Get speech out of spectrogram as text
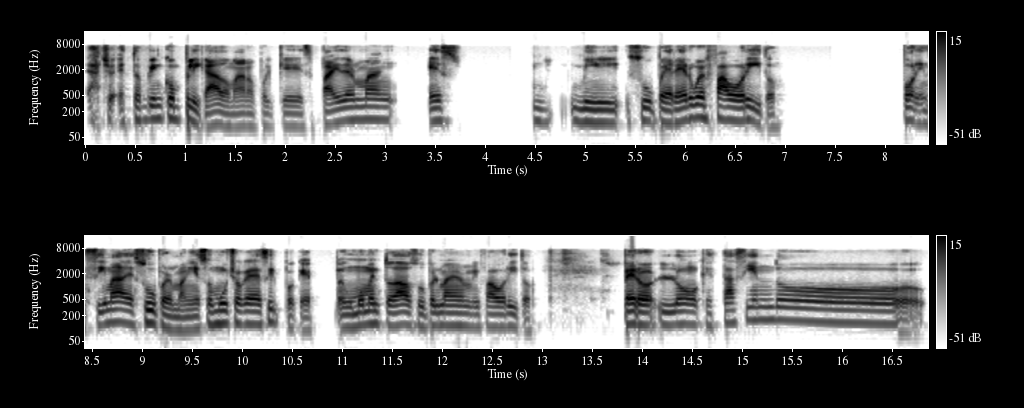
Esto es bien complicado, mano, porque Spider-Man es mi superhéroe favorito por encima de Superman. Y eso es mucho que decir porque en un momento dado Superman es mi favorito. Pero lo que está haciendo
